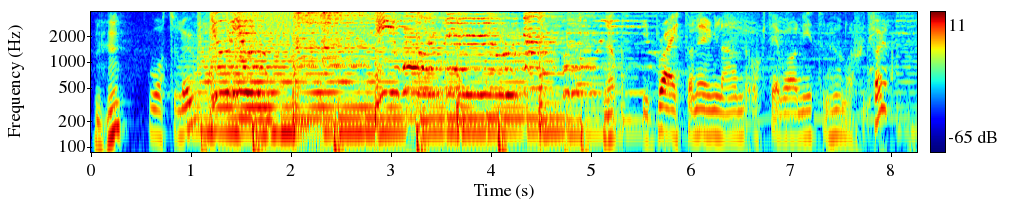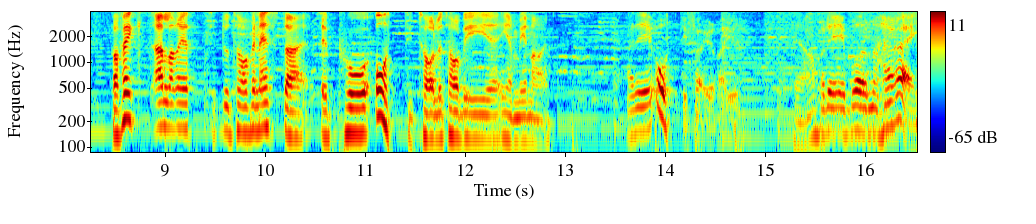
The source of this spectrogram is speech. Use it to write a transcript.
Mhm. Waterloo, Brighton, England och det var 1974. Perfekt, alla rätt. Då tar vi nästa. Eh, På 80-talet har vi eh, en vinnare. Ja, det är 84 ju. Ja. Och det är bröderna Herrey.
